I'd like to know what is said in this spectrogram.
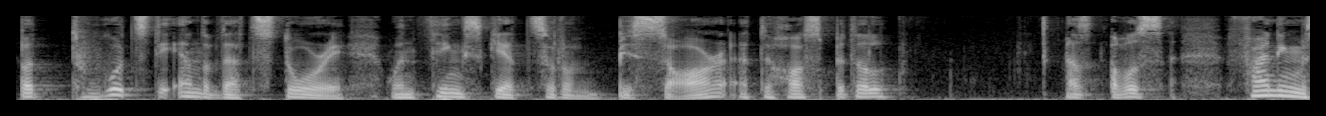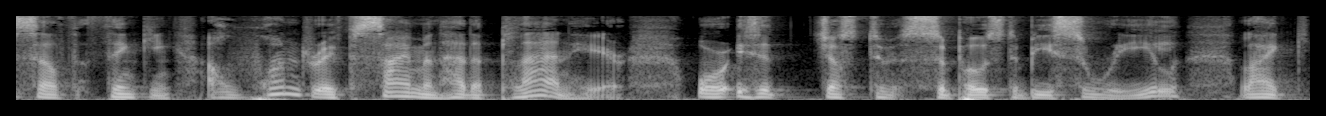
but towards the end of that story, when things get sort of bizarre at the hospital, I was finding myself thinking, I wonder if Simon had a plan here, or is it just to, supposed to be surreal? Like,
